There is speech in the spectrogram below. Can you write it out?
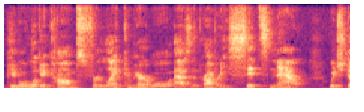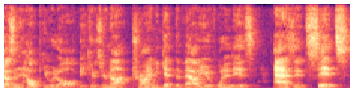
people look at comps for like comparable as the property sits now, which doesn't help you at all because you're not trying to get the value of what it is as it sits.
